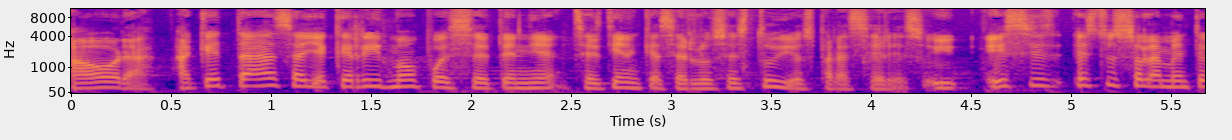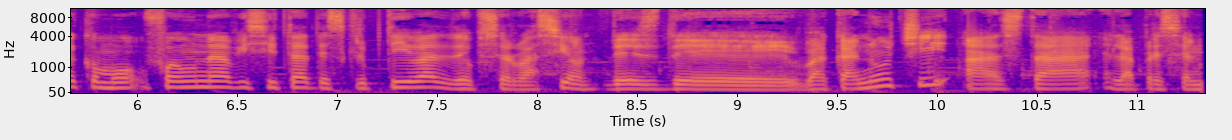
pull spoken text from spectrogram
Ahora, ¿a qué tasa y a qué ritmo? Pues se, tenía, se tienen que hacer los estudios para hacer eso. Y esto es solamente como fue una visita descriptiva de observación, desde Bacanuchi hasta la presa El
